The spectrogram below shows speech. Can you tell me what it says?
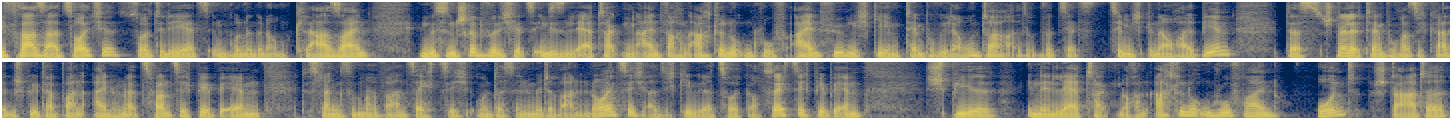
Die Phrase als solche sollte dir jetzt im Grunde genommen klar sein. Im nächsten Schritt würde ich jetzt in diesen Leertakt einen einfachen Achtelnoten-Groove einfügen. Ich gehe im Tempo wieder runter, also wird es jetzt ziemlich genau halbieren. Das schnelle Tempo, was ich gerade gespielt habe, waren 120 BPM, das langsame waren 60 und das in der Mitte waren 90. Also ich gehe wieder zurück auf 60 BPM, spiele in den Leertakt noch einen Achtelnoten-Groove rein und starte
